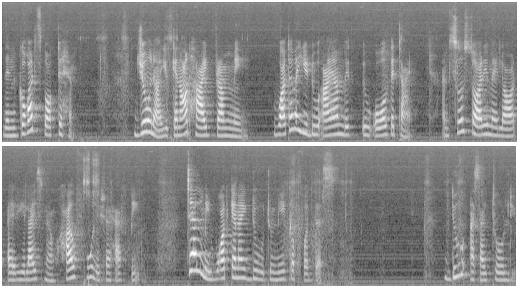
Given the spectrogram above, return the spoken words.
Then God spoke to him Jonah, you cannot hide from me. Whatever you do, I am with you all the time. I'm so sorry, my Lord. I realize now how foolish I have been. Tell me, what can I do to make up for this? Do as I told you.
